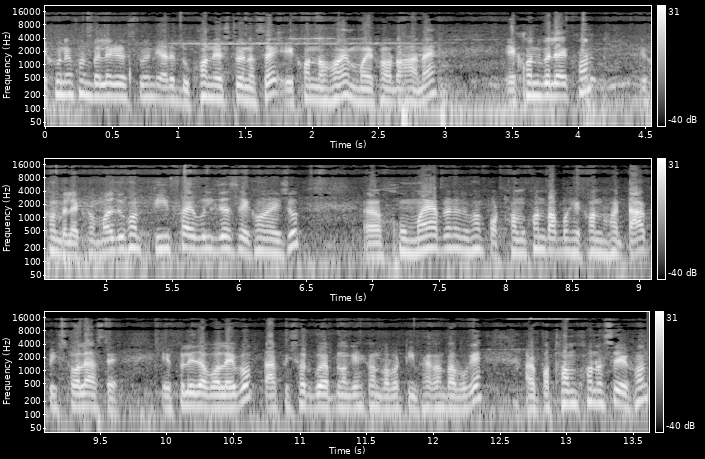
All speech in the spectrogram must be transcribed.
এইখন এখন বেলেগ ৰেষ্টুৰেণ্ট ইয়াতে দুখন ৰেষ্টুৰেণ্ট আছে। এইখন নহয় মই এইখনত অহা নাই। এইখন বেলেগ এখন এইখন বেলেগ এখন। মই যোনখন টি ফাইভ বুলি আছে এইখন আহিছোঁ আহ, সোমাই আপোনালোকে যোনখন প্ৰথমখন পাব সেইখন নহয় তাৰ পিছলৈ আছে। এইফালে যাব লাগিব তাৰ পিছত গৈ আপোনালোকে সেইখন পাব টি ফাইভখন পাবগৈ। আৰু প্ৰথমখন হৈছে এইখন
